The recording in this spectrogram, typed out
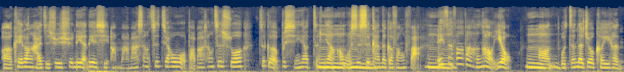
呃，可以让孩子去训练练习啊。妈妈上次教我，爸爸上次说这个不行，要怎样、啊？嗯我试试嗯看那个方法。诶，这嗯方法很好用嗯啊，我真的就可以很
